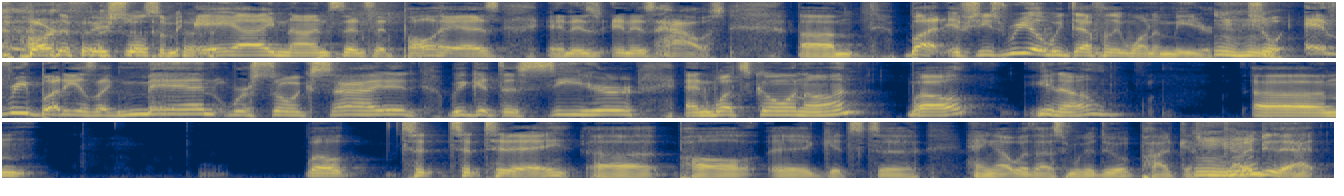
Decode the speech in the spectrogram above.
artificial, some AI nonsense that Paul has in his in his house. Um, but if she's real, we definitely want to meet her. Mm-hmm. So everybody is like, man, we're so excited. We get to see her. And what's going on? Well, you know, um, well, t- t- today, uh, Paul uh, gets to hang out with us, and we're gonna do a podcast. We Mm-hmm. got to do that,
